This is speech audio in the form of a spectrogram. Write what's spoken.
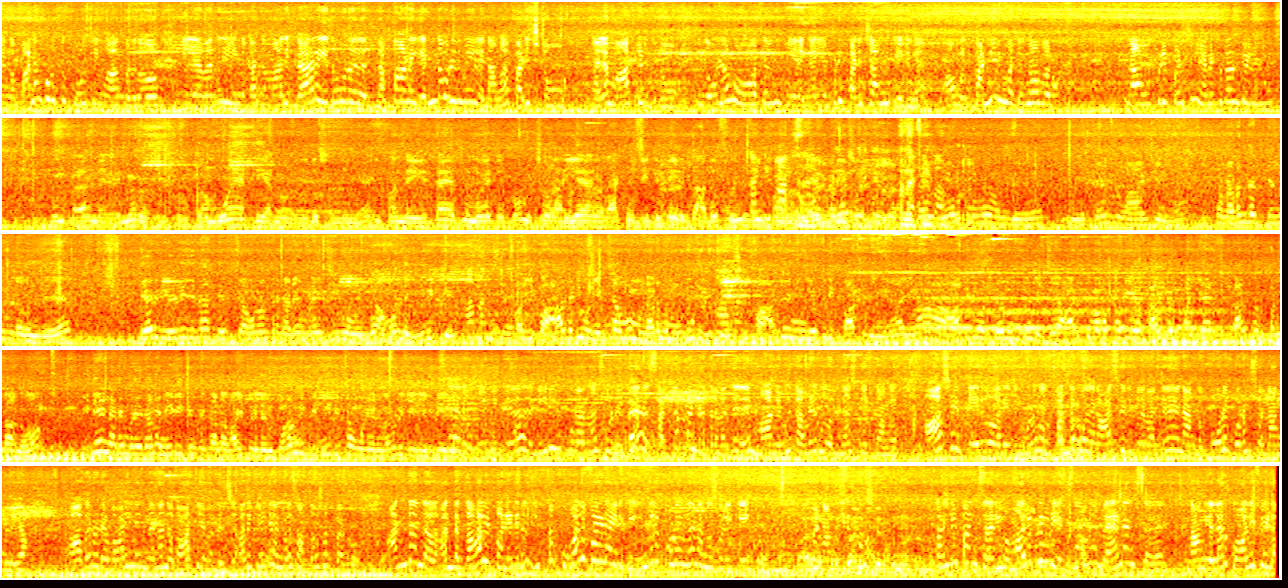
நாங்க பணம் கொடுத்து கோச்சிங் வாங்குறதோ இல்ல வந்து எங்களுக்கு அந்த மாதிரி வேற ஏதோ ஒரு தப்பான எந்த ஒரு இதுவுமே இல்லை. நாங்க படிச்சிட்டோம். நல்லா மார்க் எடுத்துட்டோம். இங்க உள்ளவங்க ஒவ்வொருத்தருக்கும் கேளுங்க. எப்படி படிச்சாங்கன்னு கேளுங்க. அவங்களுக்கு கண்ணீர் மட்டும்தான் வரும். நான் எப்படி படிச்சேன்னு எனக்கு தான் தெரியும். இப்போ இந்த இன்னொரு. இப்போ மூவாயிரத்தி இரநூறு இது சொன்னீங்க. இப்போ அந்த எட்டாயிரத்துல மூவாயிரத்தி இருப்போம் மிச்சம் ஒரு ஐயாயிரம் வேகன்சி கிட்ட இருக்கு. அதை ஃபுல் கண்டிப்பா ஏற்கனவே வந்து நீங்கள் தேர்வு ஆகிட்டீங்க இப்போ நடந்த தேர்வில் வந்து தேர்வு எழுதி தான் தேர்ச்சி ஆகணுன்ற நடைமுறை ஜீவோ வந்து அமலில் இருக்கு. இப்போ ஆல்ரெடி ஒரு எக்ஸாமும் நடந்து முடிஞ்சிருச்சு. இப்போ அது நீங்கள் எப்படி பார்க்குறீங்க ஏன்னா ஆல்ரெடி ஒரு தேர்வு முடிஞ்சிருச்சு. அடுத்து வரக்கூடிய கால்பர் ஐயாயிரத்துக்கு கால்பர் பண்ணாலும் இதே நடைமுறை தானே நீடிக்கிறதுக்கான வாய்ப்புகள் இருக்கு. தொடர்ந்து இப்படி நீடிச்சா உங்களுடைய நடவடிக்கைகள் எப்படி இருக்கும்? சார், இன்னைக்கு தான் அது நீடிக்க கூடாதுன்னு சொல்லிட்டு சட்டமன்றத்தில் வந்து மாணவி தமிழ் முதல்வர் தான் சொல்லியிருக்காங்க. ஆசிரியர் தேர்வு வரையதுக்கு முன்னாடி நாங்கள் பத்தொன்பது ஆசிரியர்களை வந்து நாங்கள் போட போறோம்னு சொன்னாங்க இல்லையா? அவரோட வாயில இருந்தானே அந்த வாக்கியம் வந்துச்சு அதை கேட்டு நாங்கள் சந்தோஷப்படுறோம் அந்த காலி பண்ணிடுங்க. இப்போ குவாலிஃபைடா இருக்கு இங்கே கூட தான் நாங்கள் சொல்லி கேட்குறோம் இப்போ இருக்கணுன்ற மாதிரி. கண்டிப்பாங்க சார். இப்போ மறுபடியும் எக்ஸாமே வேணாங்க சார். நாங்கள் எல்லாரும் குவாலிஃபைட்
